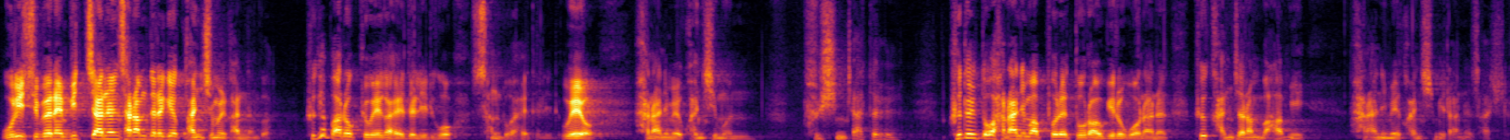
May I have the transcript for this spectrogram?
우리 주변에 믿지 않는 사람들에게 관심을 갖는 것. 그게 바로 교회가 해야 될 일이고 성도가 해야 될 일이에요. 왜요? 하나님의 관심은 불신자들, 그들도 하나님 앞으로 돌아오기를 원하는 그 간절한 마음이 하나님의 관심이라는 사실을.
